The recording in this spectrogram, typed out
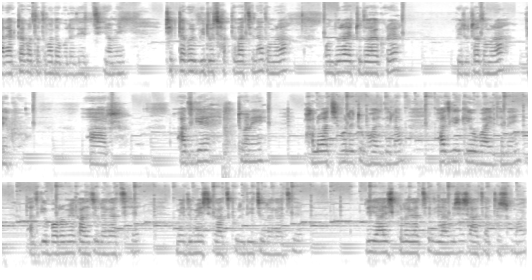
আর একটা কথা তোমাদের বলে দিচ্ছি, আমি ঠিকঠাক করে ভিডিও ছাড়তে পারছি না। তোমরা বন্ধুরা একটু দয়া করে ভিডিওটা তোমরা দেখো। আর আজকে একটুখানি ভালো আছি বলে একটু ভয় দিলাম। আজকে কেউ বাড়িতে নেই। আজকে বড় মেয়ে কাজে চলে গেছে। মেজো মেয়ে এসে কাজ করে দিয়ে চলে গেছে। রিয়া স্কুলে গেছে। রিয়া বেশি সাড়ে চারটের সময়।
